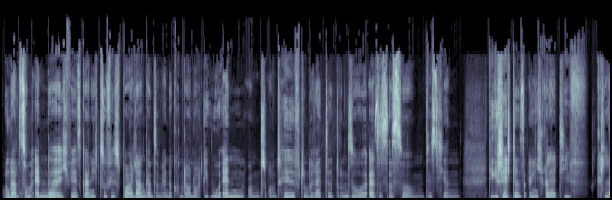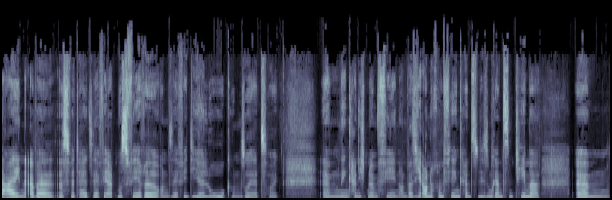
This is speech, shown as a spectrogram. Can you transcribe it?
Und ganz zum Ende, ich will jetzt gar nicht zu viel spoilern, ganz am Ende kommt auch noch die UN und, und hilft und rettet und so. Also es ist so ein bisschen, die Geschichte ist eigentlich relativ klein, aber es wird halt sehr viel Atmosphäre und sehr viel Dialog und so erzeugt. Ähm, den kann ich nur empfehlen. Und was ich auch noch empfehlen kann zu diesem ganzen Thema, ähm,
